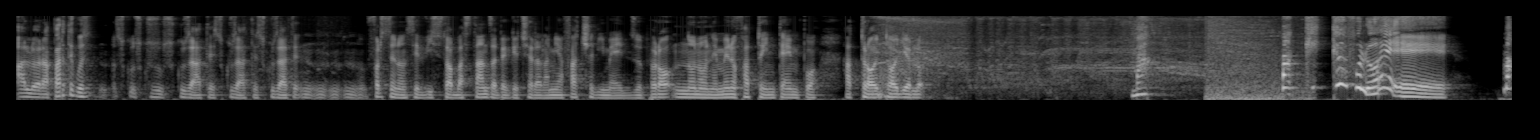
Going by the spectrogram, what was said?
Allora, a parte questo... scusate, scusate, scusate. Forse non si è visto abbastanza perché c'era la mia faccia di mezzo. Però non ho nemmeno fatto in tempo a toglierlo. Ma... Ma che cavolo è? Ma...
